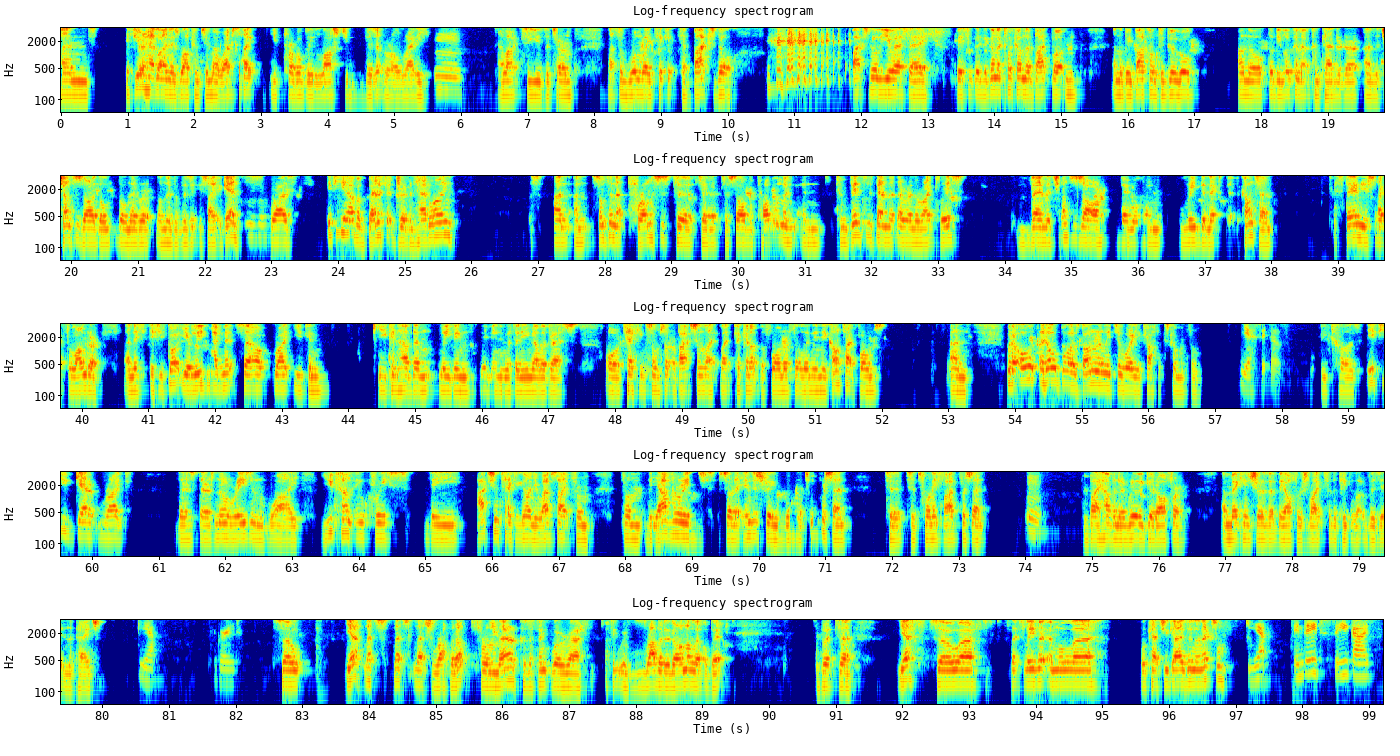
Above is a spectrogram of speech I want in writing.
And if your headline is welcome to my website you've probably lost your visitor already. Mm. i like to use the term. That's a one-way ticket to backsville backsville usa basically they're going to click on the back button and they'll be back onto google and they'll, they'll be looking at a competitor and the chances are they'll, they'll never they'll never visit your site again. Mm-hmm. whereas if you have a benefit driven headline and, and something that promises to, to, to solve a problem and, and convinces them that they're in the right place, then the chances are they will then read the next bit of the content, stay on your site for longer. And if, if you've got your lead magnet set up right, you can you can have them leaving leaving with an email address or taking some sort of action like like picking up the phone or filling in your contact forms. And but it all it all boils down really to where your traffic's coming from. Yes, it does. Because if you get it right, there's there's no reason why you can't increase the action taking on your website from from the average sort of industry one or two percent to to twenty five percent mm. by having a really good offer and making sure that the offer is right for the people that are visiting the page. Yeah, agreed. So yeah, let's let's let's wrap it up from there because I think we're uh, I think we've rabbited on a little bit. But uh, yeah, so uh, let's leave it and we'll uh, we'll catch you guys in the next one. Yeah, indeed. See you guys.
